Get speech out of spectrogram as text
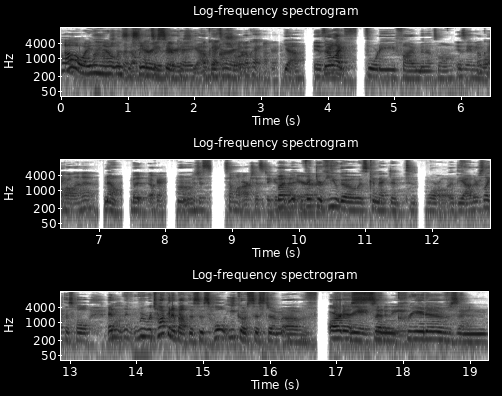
Oh, oh, I didn't know it was Okay. a It's a series. series, Okay. yeah. Okay. All right. Short. Okay. Okay. Yeah, Is they're Andy, like forty five minutes long. is Andy Okay. Warhol in it? No, But okay, uh-uh. it's just somewhat artistic. In but that era. Victor Hugo is connected to Warhol. Yeah, there's like this whole, and we- we were talking about this, this whole ecosystem of mm-hmm. Artists Creativity. and creatives and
